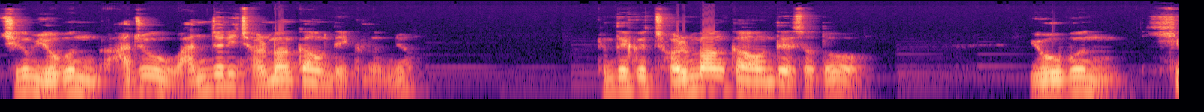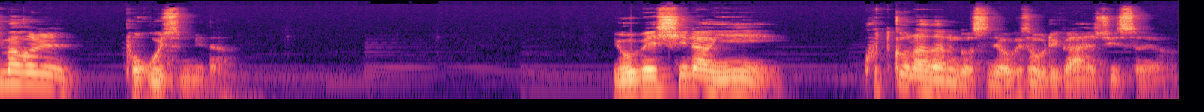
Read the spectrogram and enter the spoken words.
지금 욥은 아주 완전히 절망 가운데 있거든요. 근데 그 절망 가운데서도 욥은 희망을 보고 있습니다. 욥의 신앙이 굳건하다는 것은 여기서 우리가 알 수 있어요.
